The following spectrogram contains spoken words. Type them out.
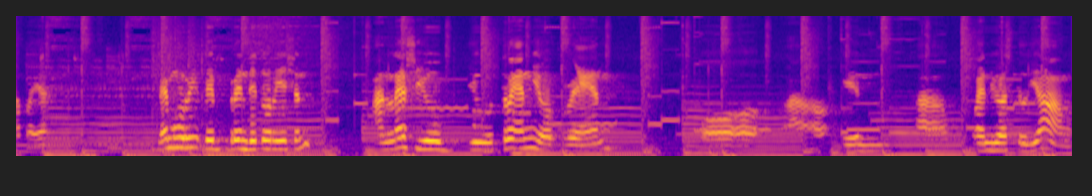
apa ya memory brain deterioration unless you you train your brain or uh, in uh, when you are still young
